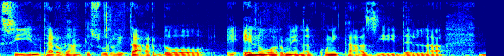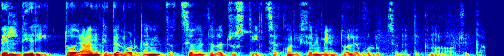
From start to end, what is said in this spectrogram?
si interroga anche sul ritardo enorme in alcuni casi della, del diritto e anche dell'organizzazione della giustizia con riferimento all'evoluzione tecnologica.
